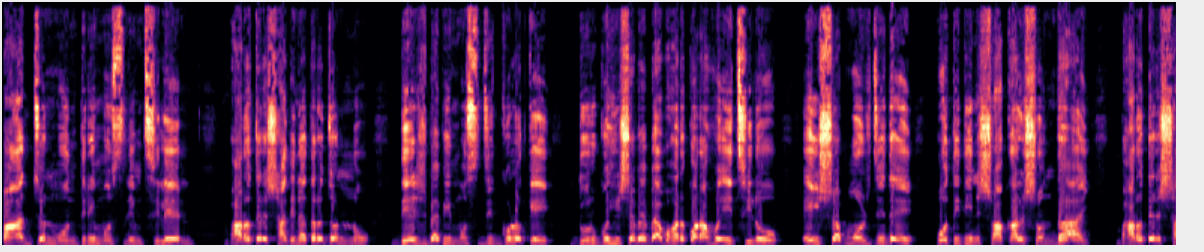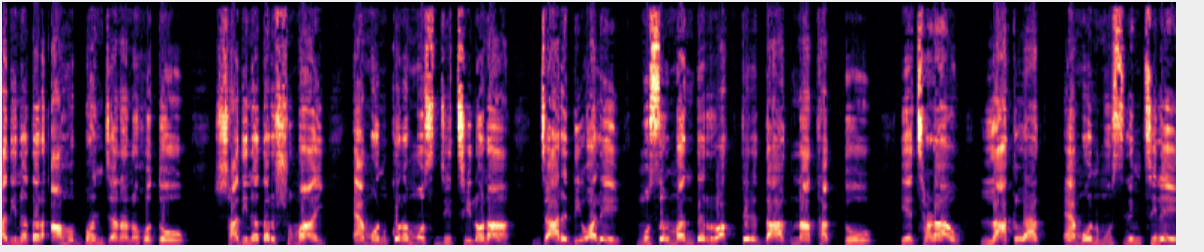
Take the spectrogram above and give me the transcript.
পাঁচজন মন্ত্রী মুসলিম ছিলেন। ভারতের স্বাধীনতার জন্য দেশব্যাপী মসজিদগুলোকে দুর্গ হিসেবে ব্যবহার করা হয়েছিল। এই সব মসজিদে প্রতিদিন সকাল সন্ধ্যায় ভারতের স্বাধীনতার আহ্বান জানানো হতো। স্বাধীনতার সময় এমন কোনো মসজিদ ছিল না, যার দেওয়ালে মুসলমানদের রক্তের দাগ না থাকতো। এছাড়াও লাখ লাখ এমন মুসলিম ছিলেন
